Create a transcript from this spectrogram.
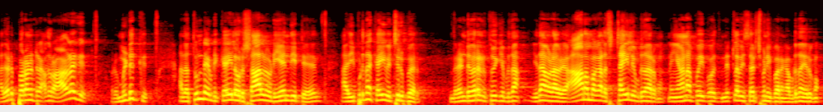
அதோட பிறகு அது ஒரு அழகு ஒரு மிடுக்கு. அந்த துண்டை இப்படி கையில் ஒரு ஷால் இப்படி ஏந்திட்டு அது இப்படி தான் கை வச்சிருப்பார். இந்த ரெண்டு விரல் தூக்கி இப்படி தான் இதான் அவருடைய ஆரம்ப கால ஸ்டைல் இப்படி தான் இருக்கும். நீங்கள் வேணால் போய் இப்போ நெட்டில் போய் சர்ச் பண்ணி பாருங்கள் அப்படி தான் இருக்கும்.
